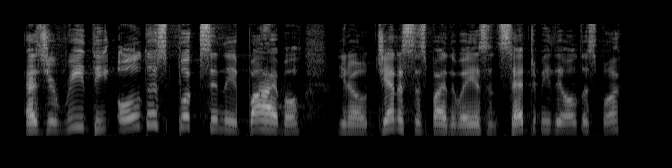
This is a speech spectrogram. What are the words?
As you read the oldest books in the Bible, you know, Genesis, by the way, isn't said to be the oldest book.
